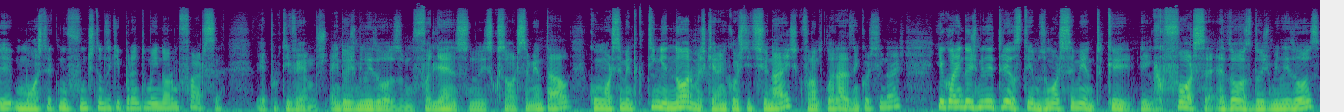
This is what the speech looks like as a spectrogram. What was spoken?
eh, mostra que, no fundo, estamos aqui perante uma enorme farsa. Eh, porque tivemos, em 2012, um falhanço na execução orçamental, com um orçamento que tinha normas que eram inconstitucionais, que foram declaradas inconstitucionais, e agora, em 2013, temos um orçamento que eh, reforça a dose de 2012,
